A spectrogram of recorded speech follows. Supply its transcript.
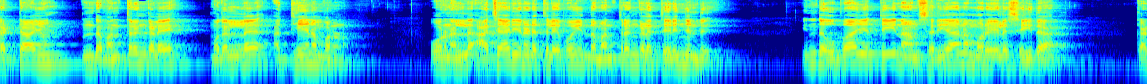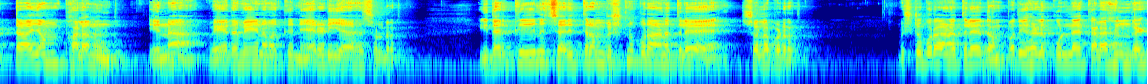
கட்டாயம் இந்த மந்திரங்களை முதல்ல அத்தியனம் பண்ணணும். ஒரு நல்ல ஆச்சாரியனிடத்திலே போய் இந்த மந்திரங்களை தெரிஞ்சுண்டு இந்த உபாயத்தை நாம் சரியான முறையில் செய்தால் கட்டாயம் பலன் உண்டு. ஏன்னா வேதமே நமக்கு நேரடியாக சொல்கிறது இதற்குன்னு சரித்திரம் விஷ்ணு புராணத்தில் சொல்லப்படுறது. விஷ்ணு புராணத்தில் தம்பதிகளுக்குள்ள கலகங்கள்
